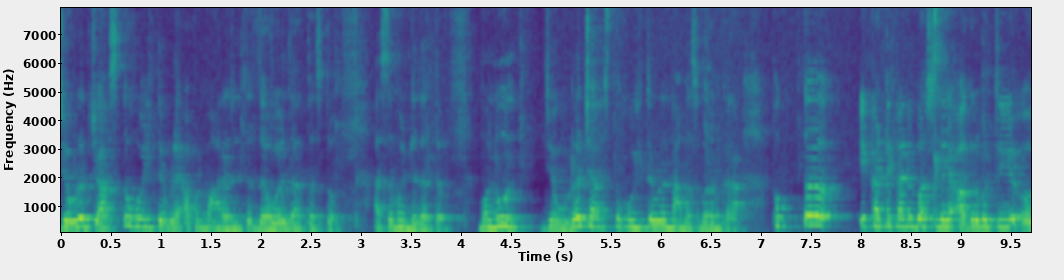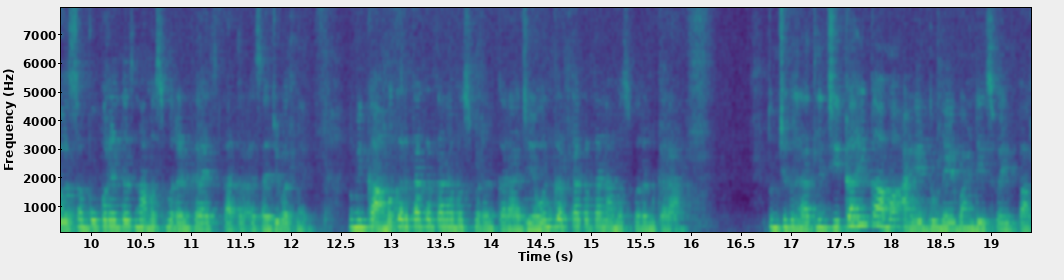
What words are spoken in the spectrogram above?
जेवढं जास्त होईल तेवढं आपण महाराजांच्या जवळ जात असतो असं म्हटलं जातं. म्हणून जेवढं जास्त होईल तेवढं नामस्मरण करा. फक्त एका ठिकाणी बसले अगरबत्ती संपूपर्यंतच नामस्मरण करायचं का तर असं अजिबात नाही. तुम्ही कामं करता करता नामस्मरण करा जेवण करता करता नामस्मरण करा. तुमची घरातली जी काही कामं आहेत धुणे भांडी स्वयंपाक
